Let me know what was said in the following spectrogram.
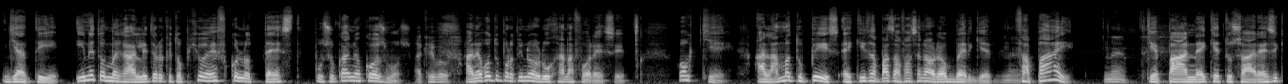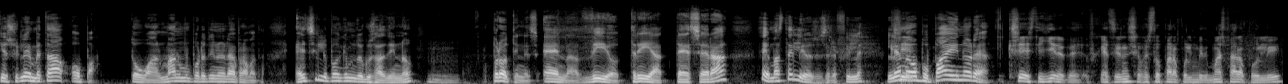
Γιατί είναι το μεγαλύτερο και το πιο εύκολο τεστ που σου κάνει ο κόσμος. Ακριβώς. Αν εγώ του προτείνω ρούχα να φορέσει, οκ. Αλλά άμα του πεις εκεί θα πας να φας ένα ωραίο μπέργκερ, θα πάει. Ναι. Και πάνε και τους αρέσει και σου λέει μετά, όπα, το one man μου προτείνει ωραία πράγματα. Έτσι λοιπόν και με τον Κωνσταντίνο, πρότεινες ένα, δύο, τρία, τέσσερα. Ε, μας τελείωσες, ρε φίλε. Λέμε Ξέ- όπου πάει είναι ωραία. Ξέρεις τι γίνεται. Κατσίνη, σε ευχαριστώ πάρα πολύ. Με τιμά πάρα πολύ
